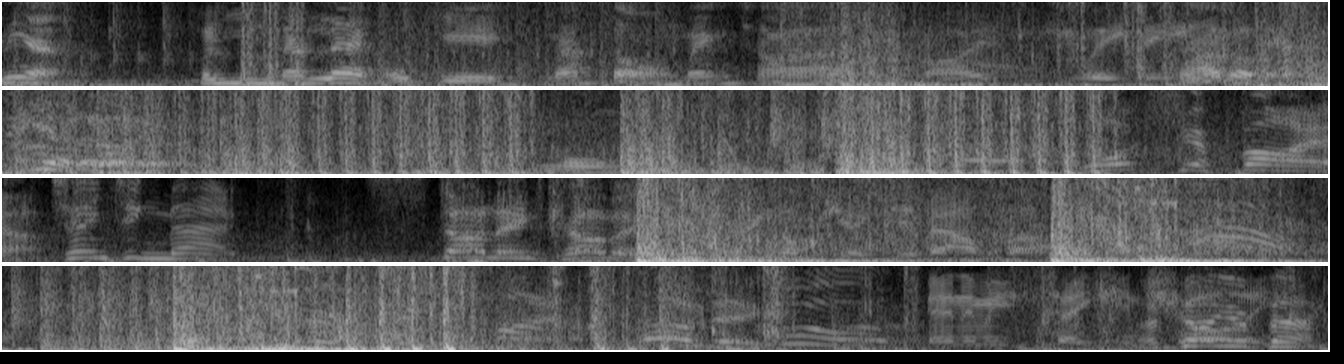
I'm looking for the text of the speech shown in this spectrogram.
เนี่ยพอยิงนัดแรกโอเค นัดสองแม่งช้า Advise UAV ช้าแบบเฮียเลยงง Watch your fire. Changing mag. Stun incoming. Securing objective Alpha. Loading. Enemies taking I've got your Charlie. back.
